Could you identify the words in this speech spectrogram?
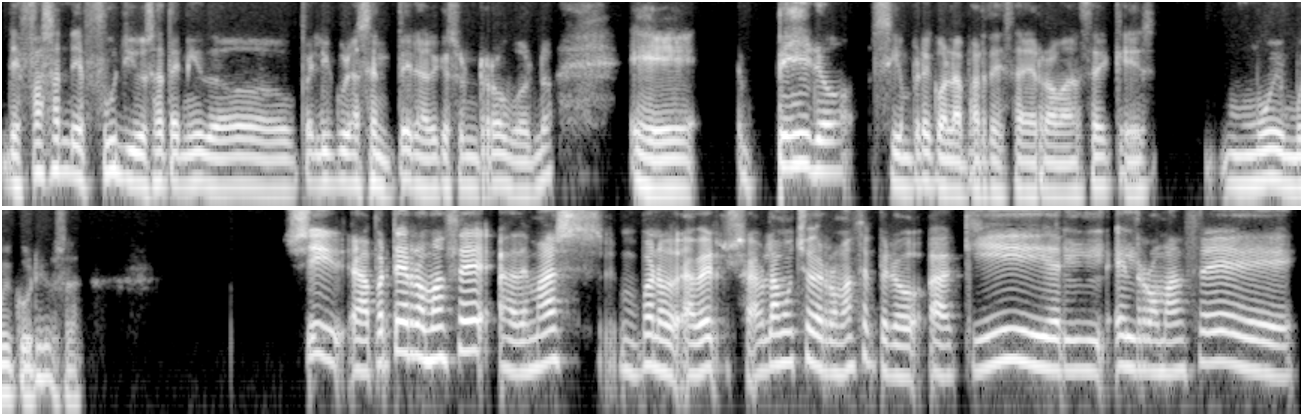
De Fast and the Furious ha tenido películas enteras que son robos, ¿no? Eh, pero siempre con la parte esta de romance que es muy, muy curiosa. Sí, aparte de romance, además, bueno, a ver, se habla mucho de romance, pero aquí el, el romance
